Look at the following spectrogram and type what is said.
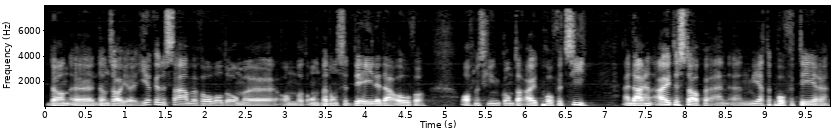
dan, uh, dan zou je hier kunnen staan bijvoorbeeld om, om wat ons, met ons te delen daarover. Of misschien komt daaruit profetie. En daarin uit te stappen en, en meer te profiteren.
